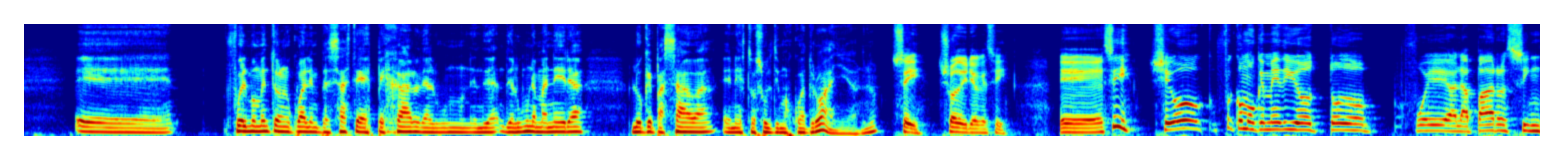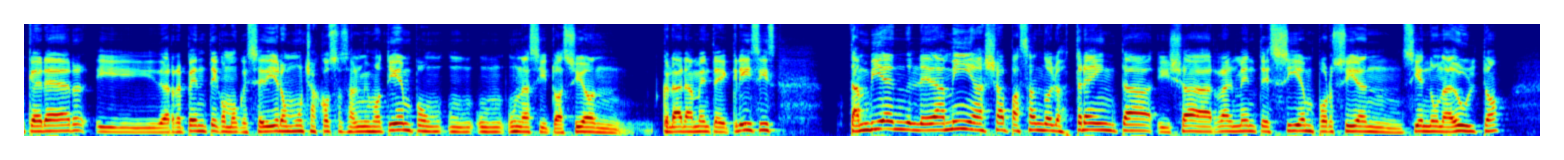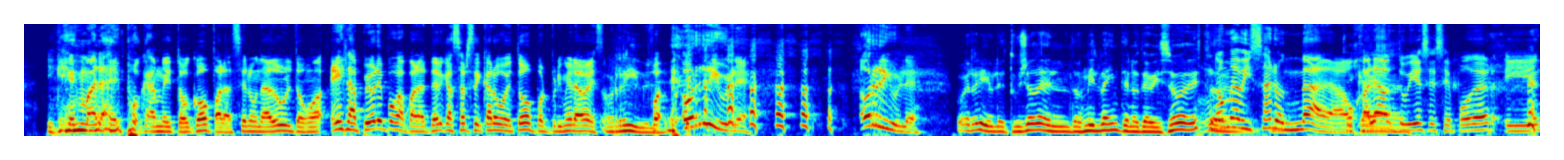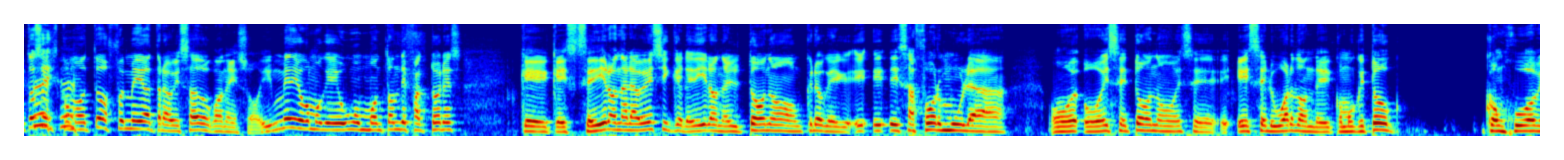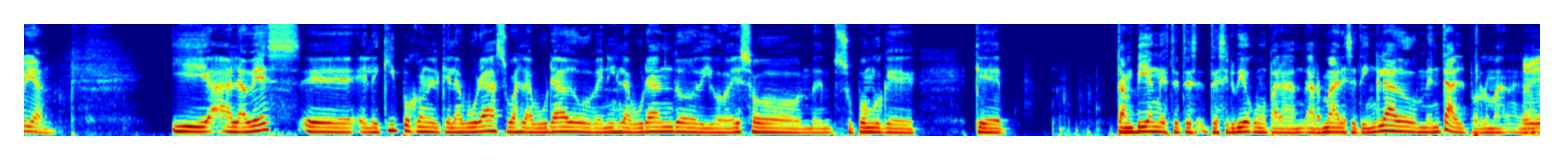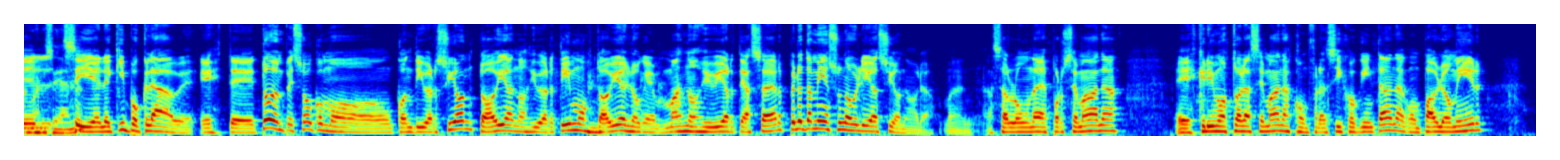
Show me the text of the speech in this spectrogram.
fue el momento en el cual empezaste a despejar de, algún, de, de alguna manera lo que pasaba en estos últimos cuatro años, ¿no? Sí, yo diría que sí. Eh, sí, llegó, fue como que medio todo fue a la par sin querer y de repente como que se dieron muchas cosas al mismo tiempo, un- un- un- una situación claramente de crisis. También le da mía ya pasando los 30 y ya realmente 100% siendo un adulto. Y qué mala época me tocó para ser un adulto. Es la peor época para tener que hacerse cargo de todo por primera vez. Horrible. Fue- horrible. horrible. Horrible. ¿Tu yo del 2020 no te avisó de esto? No me avisaron nada. Ojalá tuviese ese poder. Y entonces, como todo fue medio atravesado con eso. Y medio como que hubo un montón de factores que, que se dieron a la vez y que le dieron el tono. Creo que e- e- esa fórmula o, o ese tono, ese, ese lugar donde como que todo conjugó bien. Y a la vez, eh, el equipo con el que laburás o has laburado o venís laburando, digo, eso eh, supongo que, que también este, te, te sirvió como para armar ese tinglado mental, por lo más, El- como sea, ¿no? Sí, el equipo clave. Este, todo empezó como con diversión, todavía nos divertimos, todavía es lo que más nos divierte hacer, pero también es una obligación ahora. bueno, hacerlo una vez por semana. Eh, escribimos todas las semanas con Francisco Quintana, con Pablo Mir,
